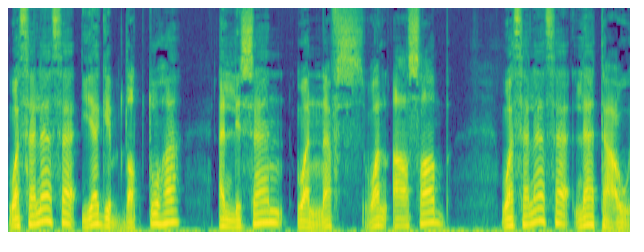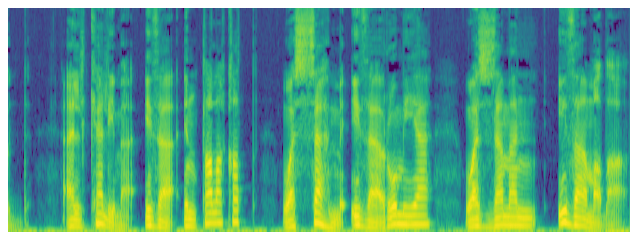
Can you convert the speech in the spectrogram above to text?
وثلاثة يجب ضبطها اللسان والنفس والأعصاب. وثلاثة لا تعود الكلمة إذا انطلقت والسهم إذا رمي والزمن إذا مضى.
